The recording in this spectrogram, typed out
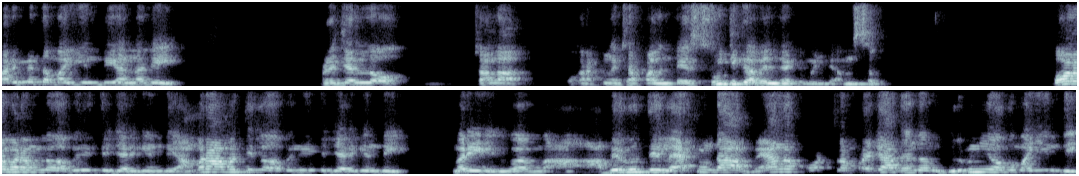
పరిమితం అయ్యింది అన్నది ప్రజల్లో చాలా ఒక రకంగా చెప్పాలంటే సూటిగా వెళ్ళినటువంటి అంశం. పోలవరంలో అవినీతి జరిగింది అమరావతిలో అవినీతి జరిగింది మరి అభివృద్ధి లేకుండా వేల కోట్ల ప్రజాధనం దుర్వినియోగం అయ్యింది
